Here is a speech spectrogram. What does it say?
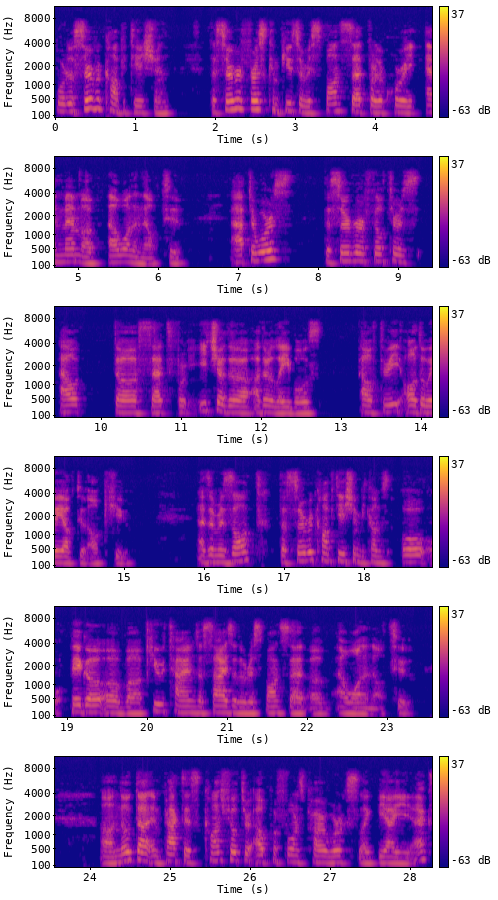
For the server computation, the server first computes a response set for the query mm of L1 and L2. Afterwards, the server filters out the set for each of the other labels L3 all the way up to LQ. As a result, the server computation becomes O big O of uh, Q times the size of the response set of L1 and L2. Uh, note that in practice, conj filter outperforms prior works like BIEX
